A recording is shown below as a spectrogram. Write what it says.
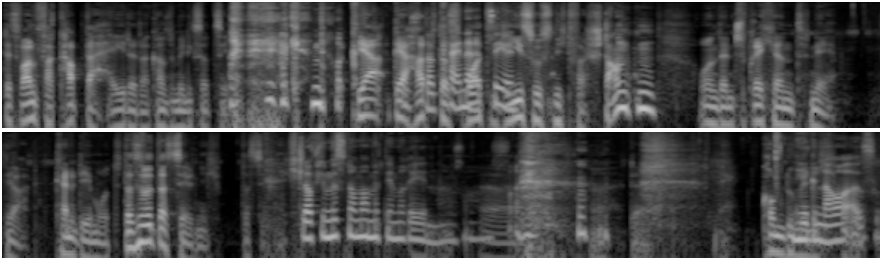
das war ein verkappter Heide, da kannst du mir nichts erzählen. ja, genau. Der, der hat das Wort erzählen. Jesus nicht verstanden und entsprechend, nee, ja, keine Demut. Das, wird, das zählt nicht. Das zählt nicht. Ich glaube, wir müssen noch mal mit dem reden. Also, äh, der, nee, komm du nee, mir genau, nicht. also,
